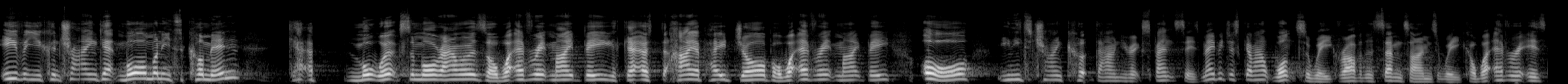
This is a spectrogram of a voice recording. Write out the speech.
Either you can try and get more money to come in, get a more, work some more hours, or whatever it might be, get a higher paid job, or whatever it might be, or you need to try and cut down your expenses. Maybe just go out once a week rather than seven times a week, or whatever it is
